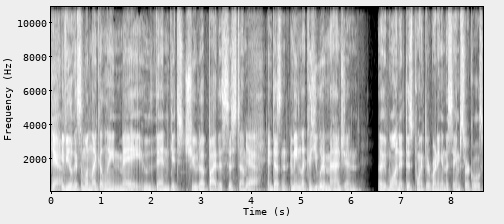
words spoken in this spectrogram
Yeah. If you look at someone like Elaine May, who then gets chewed up by the system, Yeah. and doesn't. I mean, like, because you would imagine, like, one at this point they're running in the same circles.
